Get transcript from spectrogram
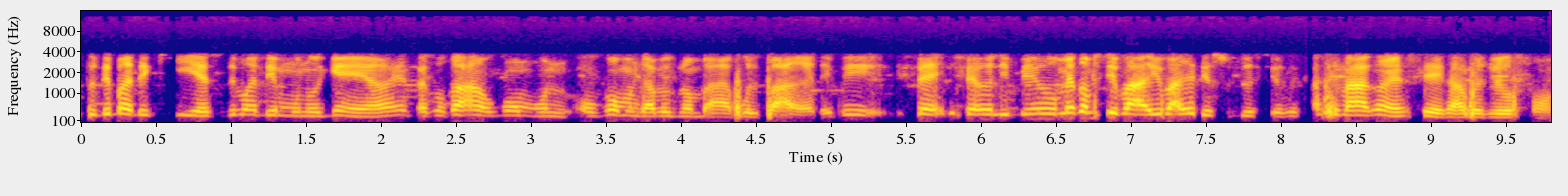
tout de de ou le fond.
